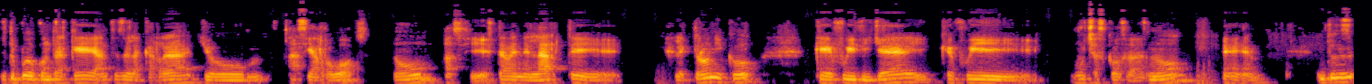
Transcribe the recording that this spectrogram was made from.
Yo te puedo contar que antes de la carrera yo hacía robots, ¿no? Así estaba en el arte electrónico que fui DJ, que fui muchas cosas, ¿no? Eh, entonces,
